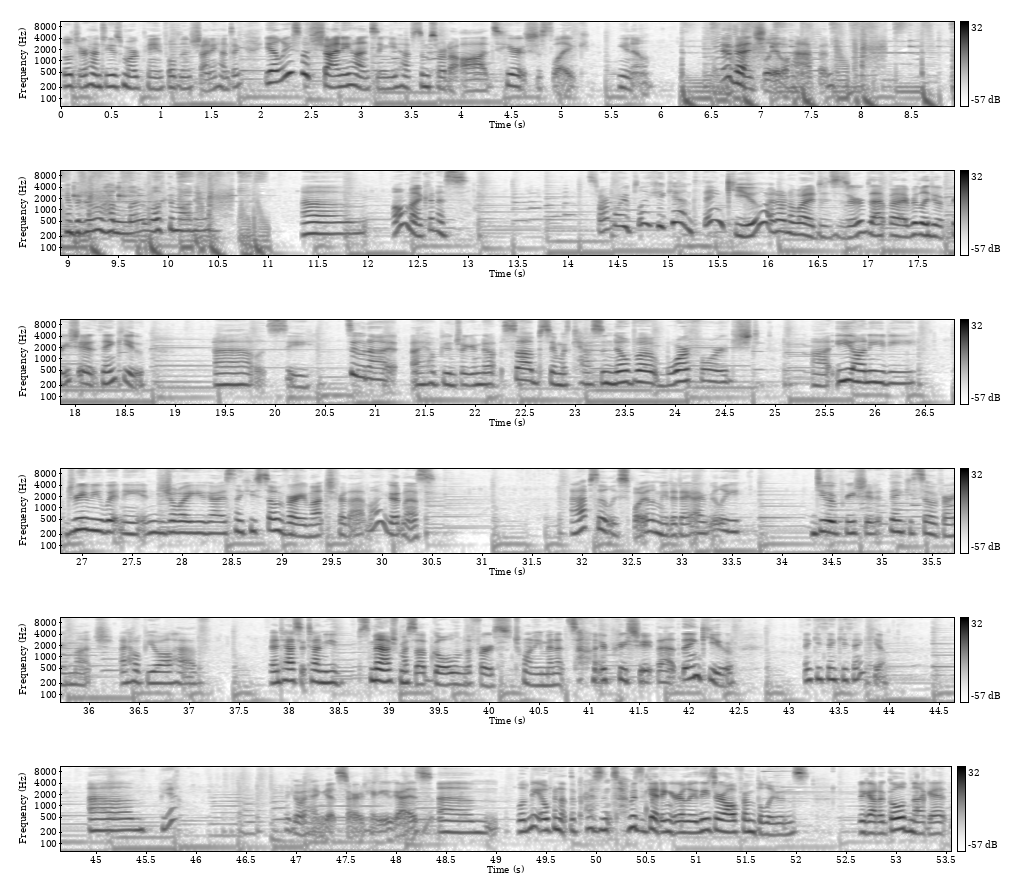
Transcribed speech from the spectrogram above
Villager hunting is more painful than shiny hunting. Yeah, at least with shiny hunting, you have some sort of odds. Here, it's just like, you know, eventually it'll happen. But hello, welcome on in. Um, oh my goodness. Starboy Blake again. Thank you. I don't know why I deserve that, but I really do appreciate it. Thank you. Uh, let's see. Tuna, I hope you enjoy your no sub. Same with Casanova, Warforged, uh, Eon Evie, Dreamy Whitney. Enjoy, you guys. Thank you so very much for that. My goodness. Absolutely spoiling me today. I really do appreciate it. Thank you so very much. I hope you all have fantastic time. You smashed my sub goal in the first 20 minutes. I appreciate that. Thank you. Thank you, thank you, thank you. Um, yeah. Let me go ahead and get started here, you guys. Um, let me open up the presents I was getting earlier. These are all from balloons. We got a gold nugget.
